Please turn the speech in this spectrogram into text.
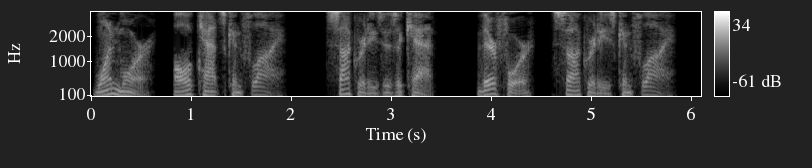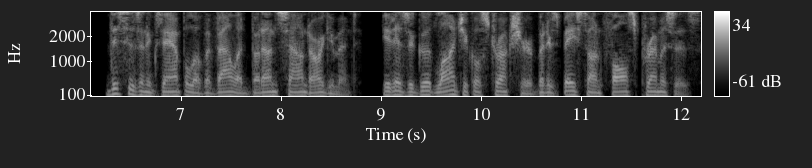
One more, all cats can fly. Socrates is a cat. Therefore, Socrates can fly. This is an example of a valid but unsound argument, it has a good logical structure but is based on false premises.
